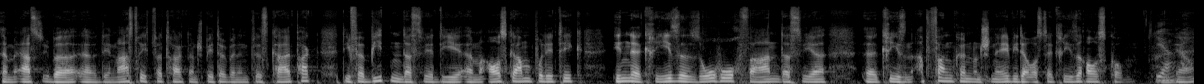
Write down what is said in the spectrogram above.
ähm, erst über äh, den Maastricht-Vertrag, dann später über den Fiskalpakt, die verbieten, dass wir die ähm, Ausgabenpolitik in der Krise so hoch fahren, dass wir äh, Krisen abfangen können und schnell wieder aus der Krise rauskommen. Ja. ja.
